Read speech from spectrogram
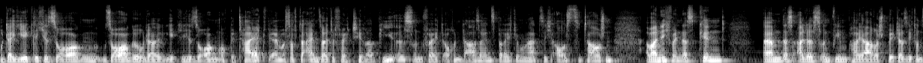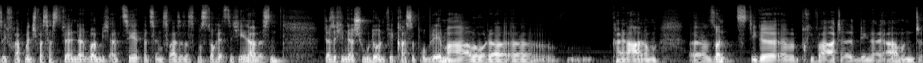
Und da jegliche Sorgen, Sorge oder jegliche Sorgen auch geteilt werden, was auf der einen Seite vielleicht Therapie ist und vielleicht auch eine Daseinsberechtigung hat, sich auszutauschen, aber nicht, wenn das Kind ähm, das alles irgendwie ein paar Jahre später sieht und sich fragt, Mensch, was hast du denn da über mich erzählt? Beziehungsweise das muss doch jetzt nicht jeder wissen, dass ich in der Schule irgendwie krasse Probleme habe oder äh, keine Ahnung, äh, sonstige äh, private Dinge. Ja? Und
